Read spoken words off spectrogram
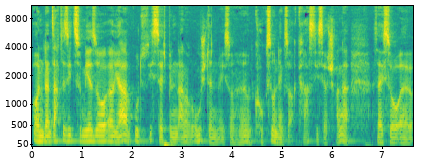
Und dann sagte sie zu mir so, äh, ja, gut, du siehst ja, ich bin in anderen Umständen. Ich so, Hä? und guck so und denkst, ach krass, die ist ja schwanger. Sag ich so, äh,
